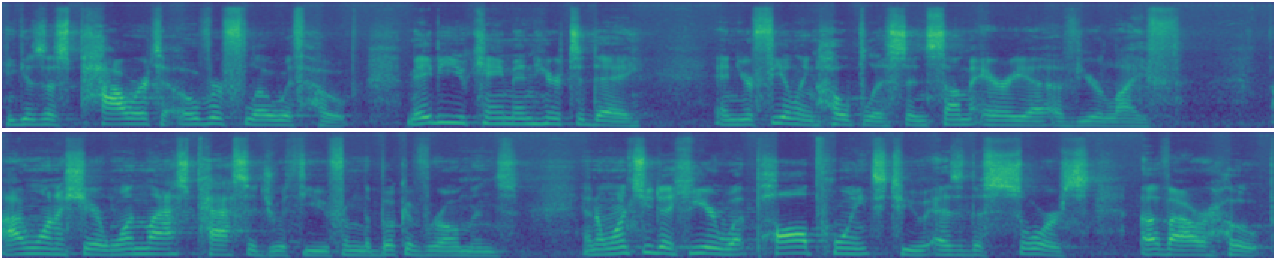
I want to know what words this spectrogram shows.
He gives us power to overflow with hope. Maybe you came in here today and you're feeling hopeless in some area of your life. I want to share one last passage with you from the book of Romans. And I want you to hear what Paul points to as the source of our hope.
